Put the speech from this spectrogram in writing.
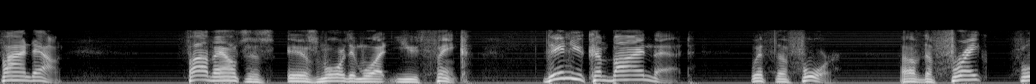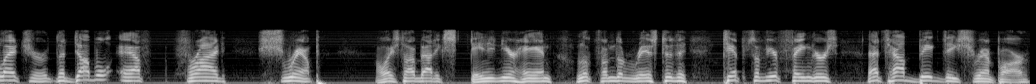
Find out. Five ounces is more than what you think. Then you combine that with the four of the Frank Fletcher, the double F fried shrimp. Always talk about extending your hand, look from the wrist to the tips of your fingers. That's how big these shrimp are.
